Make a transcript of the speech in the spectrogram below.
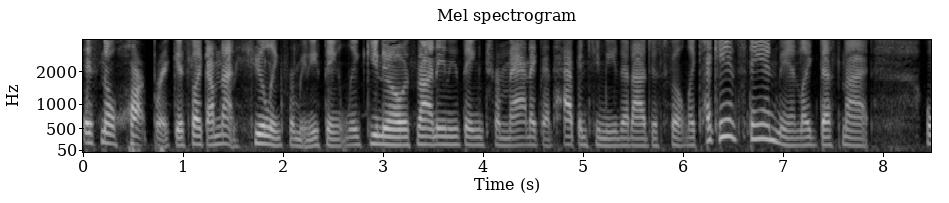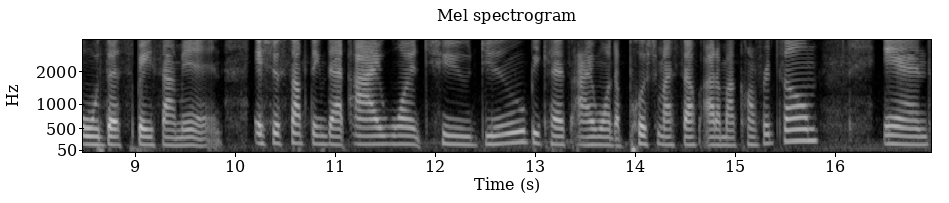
it's no heartbreak. It's like I'm not healing from anything. Like, you know, it's not anything traumatic that happened to me that I just felt like I can't stand man. Like, that's not or the space I'm in. It's just something that I want to do because I want to push myself out of my comfort zone. And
